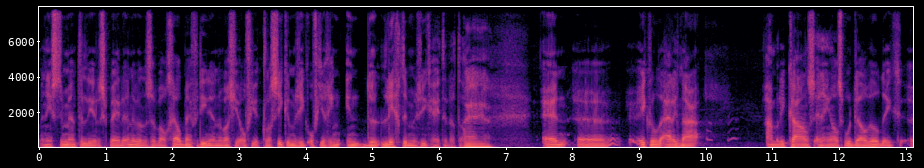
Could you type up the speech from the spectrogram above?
een instrument te leren spelen. En daar wilden ze wel geld mee verdienen. En dan was je of je klassieke muziek... of je ging in de lichte muziek, heette dat dan. Ja, ja. En eh, ik wilde eigenlijk naar Amerikaans en Engels model wilde ik eh,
